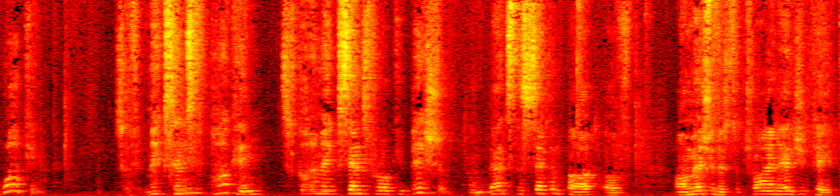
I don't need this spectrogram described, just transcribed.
working. So if it makes sense for parking, it's got to make sense for occupation. And that's the second part of Our mission is to try and educate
